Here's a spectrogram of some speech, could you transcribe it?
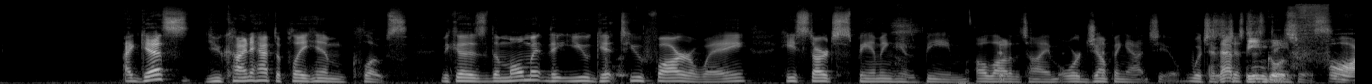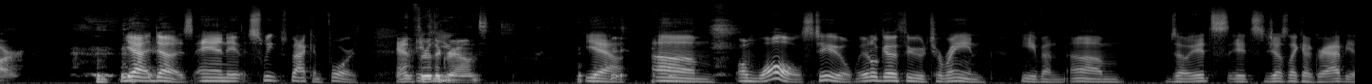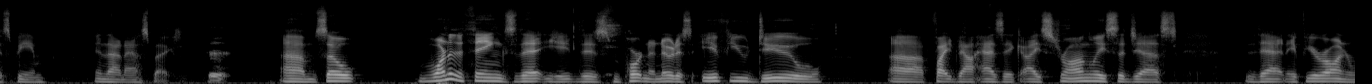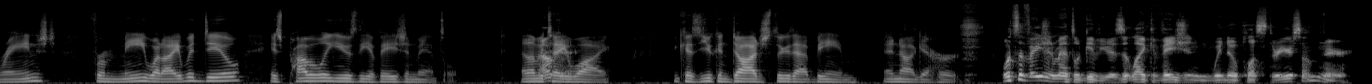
I guess you kind of have to play him close because the moment that you get too far away, he starts spamming his beam a lot of the time or jumping at you, which and is that just beam goes dangerous. far yeah, it does, and it sweeps back and forth. and through If the you- ground. yeah um on walls too. It'll go through terrain even. Um so it's it's just like a Gravios beam in that aspect. Um so one of the things that you, that is important to notice if you do uh, fight Vaal Hazak, I strongly suggest that if you're on ranged, for me, what I would do is probably use the evasion mantle. And let me tell you why. Because you can dodge through that beam and not get hurt. What's evasion mantle give you? Is it like evasion window plus three or something? Or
